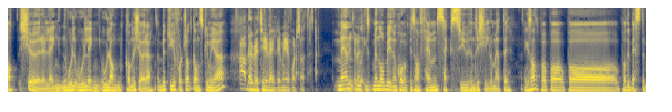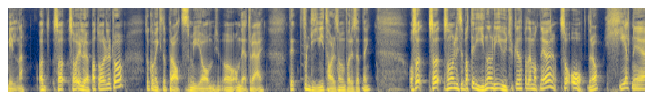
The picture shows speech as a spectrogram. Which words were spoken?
at kjørelengden hvor, hvor, lenge, hvor, langt kan du kjøre? Det betyr fortsatt ganske mye. Ja, Det betyr veldig mye fortsatt. Men, men nå begynner vi å komme opp i sånn 500-700 km på, på, på, på, de beste bilene. Og så, så, i løpet av et år eller to så kommer vi ikke til å prate så mye om, om det, tror jeg. Det, fordi vi tar det som en forutsetning. Og så, så, så, Når disse batteriene når de utvikler seg på den måten de gjør, så åpner det opp helt nye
